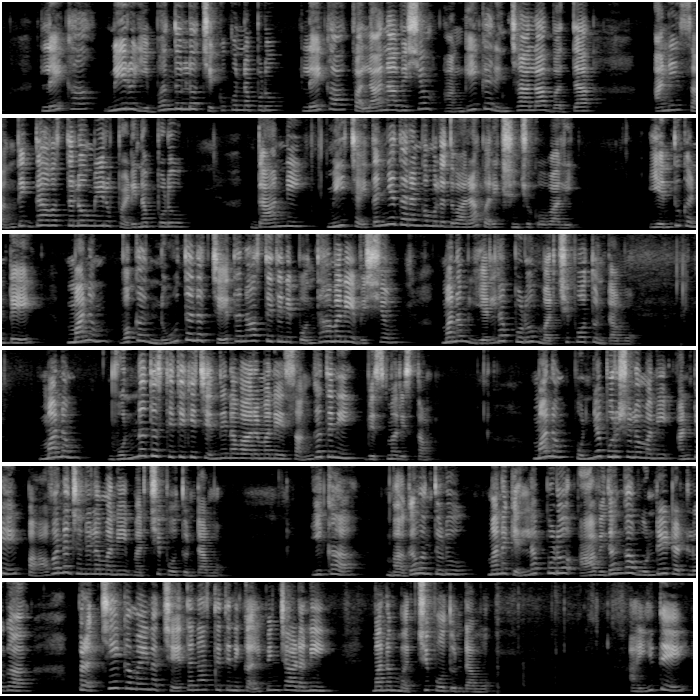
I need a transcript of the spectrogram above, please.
లేక మీరు ఇబ్బందుల్లో చిక్కుకున్నప్పుడు లేక ఫలానా విషయం అంగీకరించాలా వద్దా అనే సందిగ్ధావస్థలో మీరు పడినప్పుడు దాన్ని మీ చైతన్య తరంగముల ద్వారా పరీక్షించుకోవాలి. ఎందుకంటే మనం ఒక నూతన చేతనా స్థితిని పొందామనే విషయం మనం ఎల్లప్పుడూ మర్చిపోతుంటాము. మనం ఉన్నత స్థితికి చెందిన వారమనే సంగతిని విస్మరిస్తాం. మనం పుణ్యపురుషులమని అంటే పావన జనులమని మర్చిపోతుంటాము. ఇక భగవంతుడు మనకెల్లప్పుడూ ఆ విధంగా ఉండేటట్లుగా ప్రత్యేకమైన చేతనాస్థితిని కల్పించాడని మనం మర్చిపోతుంటాము. అయితే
